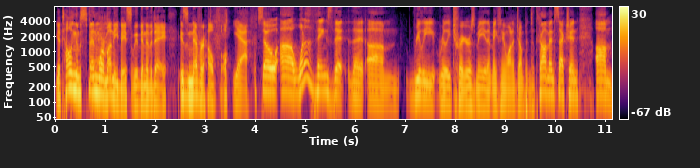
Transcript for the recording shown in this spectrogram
You're telling them to spend more money basically at the end of the day is never helpful. Yeah. So uh, one of the things that that um, really really triggers me that makes me want to jump into the comments section um,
